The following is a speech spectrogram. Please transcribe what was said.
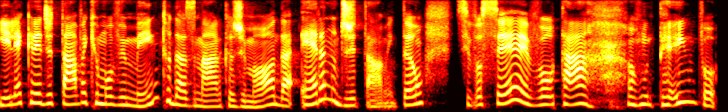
e ele acreditava que o movimento das marcas de moda era no digital. Então, se você voltar um tempo,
